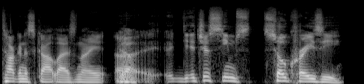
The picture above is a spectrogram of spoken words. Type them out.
talking to Scott last night, uh, it, it just seems so crazy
